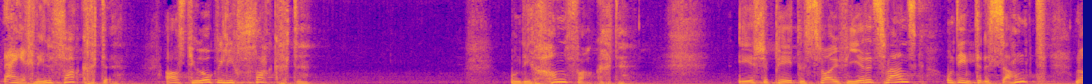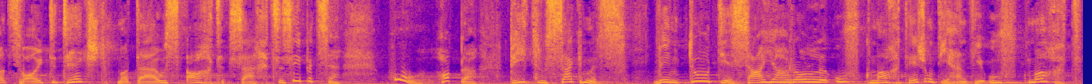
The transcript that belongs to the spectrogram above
Nein, ich will Fakten. Als Theologe will ich Fakten. Und ich habe Fakten. 1. Petrus 2, 24. Und interessant, noch ein zweiter Text, Matthäus 8, 16, 17. Huh, hoppla. Petrus, sag mir's. Wenn du die Saja-Rolle aufgemacht hast, und die haben die aufgemacht,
